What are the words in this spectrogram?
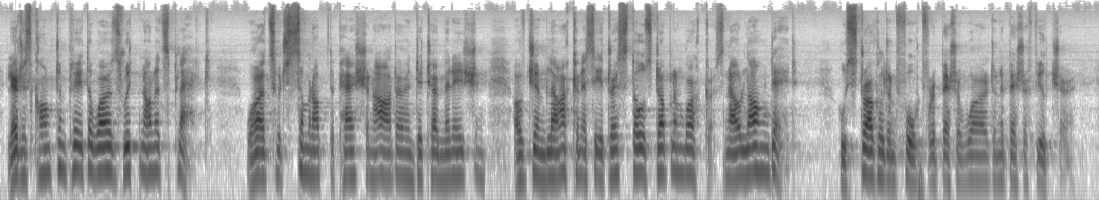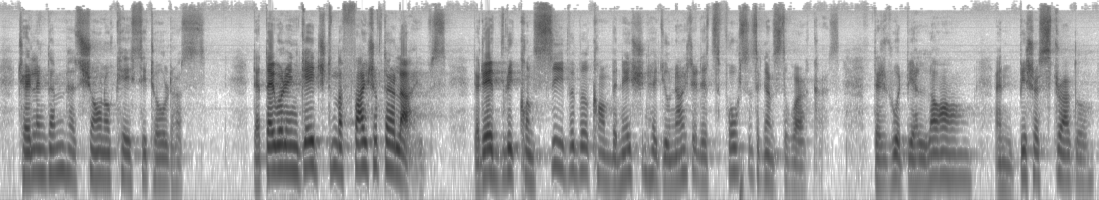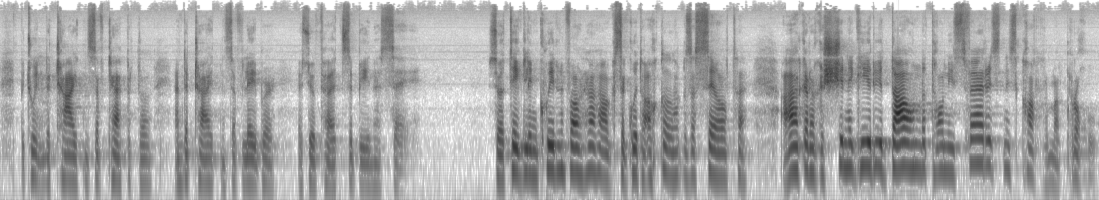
let us contemplate the words written on its plaque, words which summon up the passion, ardour, and determination of Jim Larkin as he addressed those Dublin workers, now long dead, who struggled and fought for a better world and a better future telling them, as Sean O'Casey told us, that they were engaged in the fight of their lives, that every conceivable combination had united its forces against the workers, that it would be a long and bitter struggle between the titans of capital and the titans of labour, as you've heard Sabina say. So tiglin cuian fortha agus a gud acal agus a selta, agar agus sinna géirí down na tá níos feris níos karma grohu.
